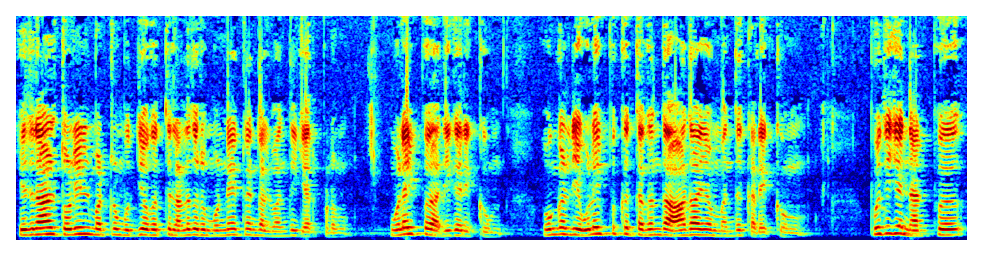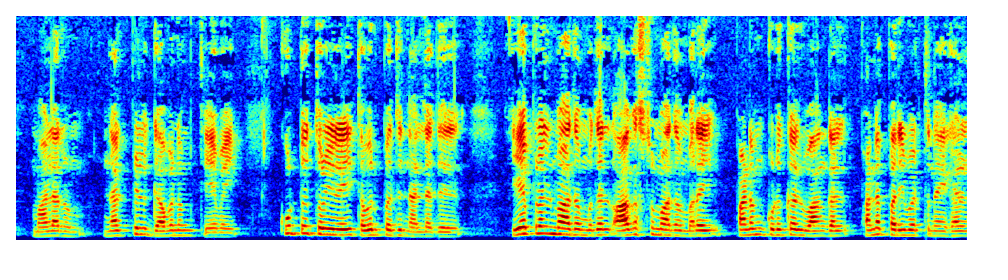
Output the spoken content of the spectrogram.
இதனால் தொழில் மற்றும் உத்தியோகத்தில் நல்லதொரு முன்னேற்றங்கள் வந்து ஏற்படும். உழைப்பு அதிகரிக்கும். உங்களுடைய உழைப்புக்கு தகுந்த ஆதாயம் வந்து கிடைக்கும். புதிய நட்பு மலரும். நட்பில் கவனம் தேவை. கூட்டு தொழிலை தவிர்ப்பது நல்லது. ஏப்ரல் மாதம் முதல் ஆகஸ்ட் மாதம் வரை பணம் கொடுக்கல் வாங்கல் பண பரிவர்த்தனைகள்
